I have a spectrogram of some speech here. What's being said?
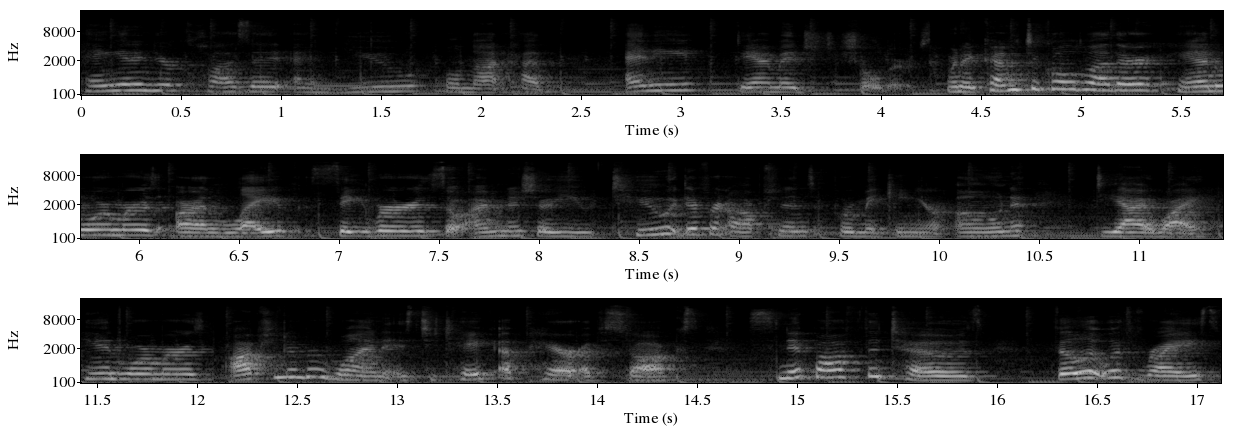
Hang it in your closet and you will not have any damaged shoulders. When it comes to cold weather, hand warmers are lifesavers. So I'm gonna show you two different options for making your own DIY hand warmers. Option number one is to take a pair of socks, snip off the toes, fill it with rice,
